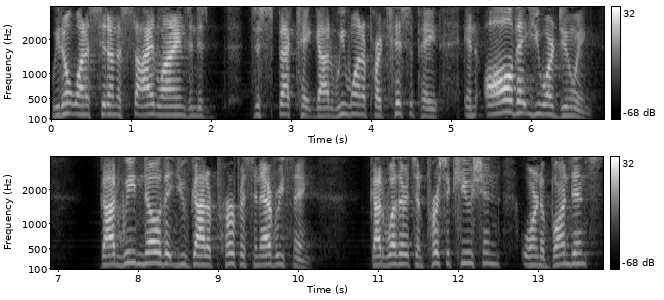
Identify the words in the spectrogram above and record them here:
We don't want to sit on the sidelines and just, just spectate, God. We want to participate in all that you are doing. God, we know that you've got a purpose in everything. God, whether it's in persecution or in abundance,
